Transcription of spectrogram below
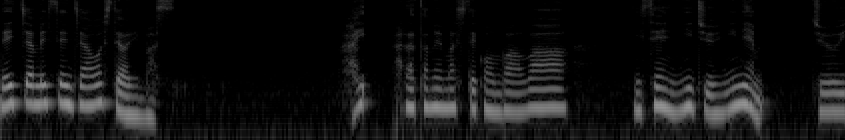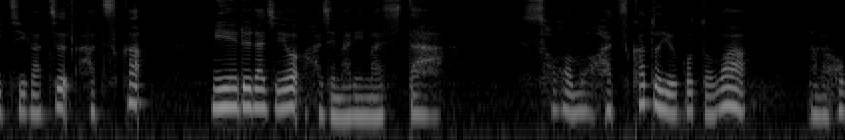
ネイチャーメッセンジャーをしております。はい改めましてこんばんは。2022年11月20日見えるラジオ始まりました。そうもう20日ということはあの北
